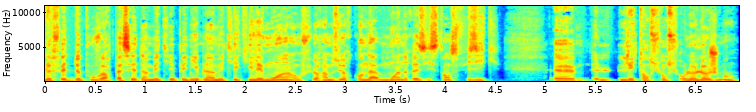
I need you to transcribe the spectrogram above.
le fait de pouvoir passer d'un métier pénible à un métier qui l'est moins au fur et à mesure qu'on a moins de résistance physique. Euh, les tensions sur le logement.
